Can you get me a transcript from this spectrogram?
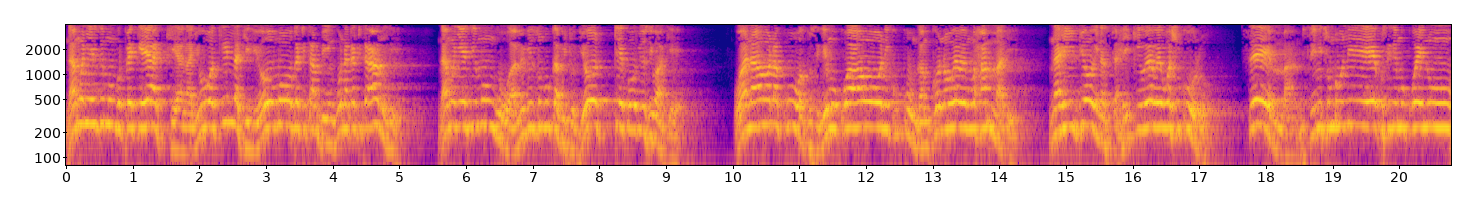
Na Mwenyezi Mungu peke yake anajua kila kiliomo katika mbingu na katika ardhi. Na Mwenyezi Mungu amevizunguka vitu vyote kwa ujuzi wake. Wanaona kuwa kusilimu kwao ni kukunga mkono wewe Muhammadi. Na hivyo inastahiki wewe washukuru. Sema, msinisumbulie kusilimu kwenu,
